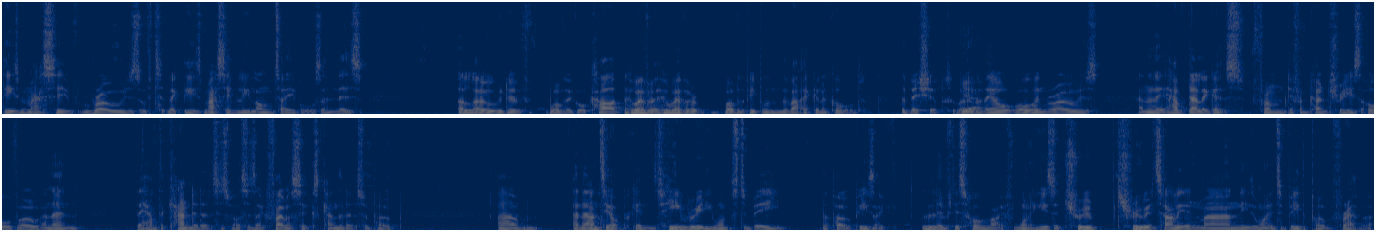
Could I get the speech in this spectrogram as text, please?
these massive rows of t- like these massively long tables, and there's a load of what they call card whoever whoever whatever the people in the Vatican are called, the bishops or whatever. Yeah. They all all in rows, and then they have delegates from different countries all vote, and then they have the candidates as well. So there's like five or six candidates for Pope. Um, and Anthony Hopkins, he really wants to be the Pope. He's like lived his whole life wanting. He's a true true Italian man. He's wanted to be the Pope forever.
